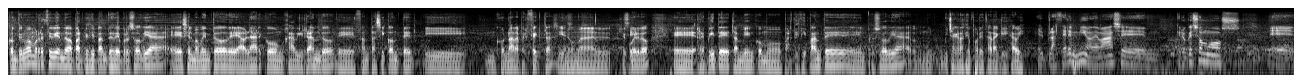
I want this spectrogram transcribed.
Continuamos recibiendo a participantes de Prosodia. Es el momento de hablar con Javi Rando de Fantasy Content y jornada perfecta, si no mal recuerdo. Eh, repite también como participante en Prosodia. muchas gracias por estar aquí, Javi. El placer es mío. Además, eh, creo que somos eh,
